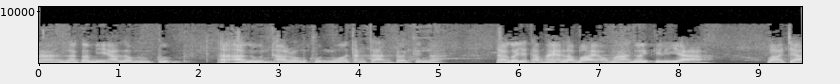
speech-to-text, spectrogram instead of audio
มา แล้วก็มีอารมณ์กุอารมณ์อารมณ์ขุ่นมัวต่างๆ เกิดขึ้นมา แล้วก็จะทำให้ระบายออกมาด้วยกิริยาวาจา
